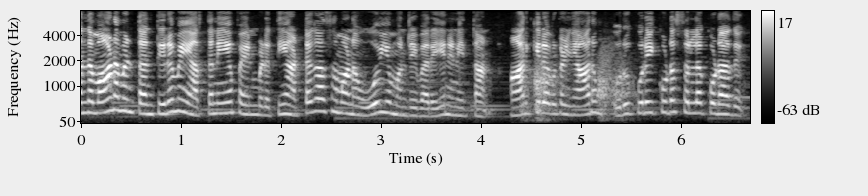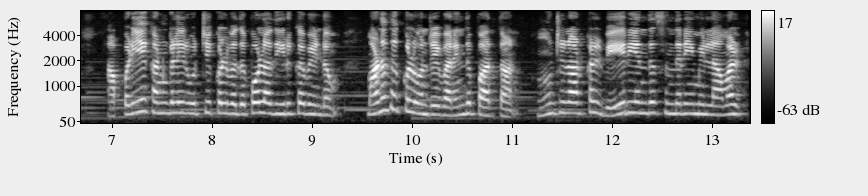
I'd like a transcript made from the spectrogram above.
அந்த மாணவன் தன் திறமை அத்தனையும் பயன்படுத்தி அட்டகாசமான ஓவியம் ஒன்றை வரைய நினைத்தான். பார்க்கிறவர்கள் யாரும் ஒரு குறை கூட சொல்லக்கூடாது. அப்படியே கண்களில் ஒற்றிக்கொள்வது போல் அது இருக்க வேண்டும். மனதுக்குள் ஒன்றை வரைந்து பார்த்தான். மூன்று நாட்கள் வேறு எந்த சிந்தனையும் இல்லாமல்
